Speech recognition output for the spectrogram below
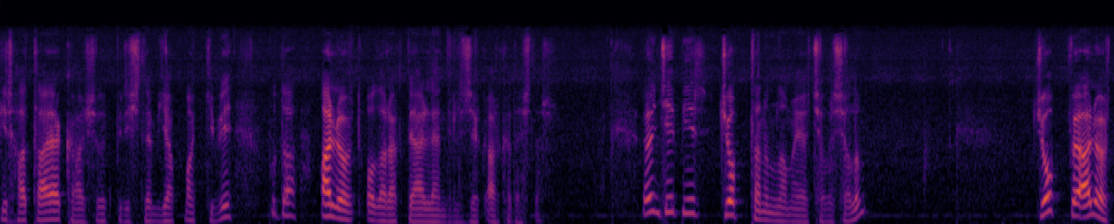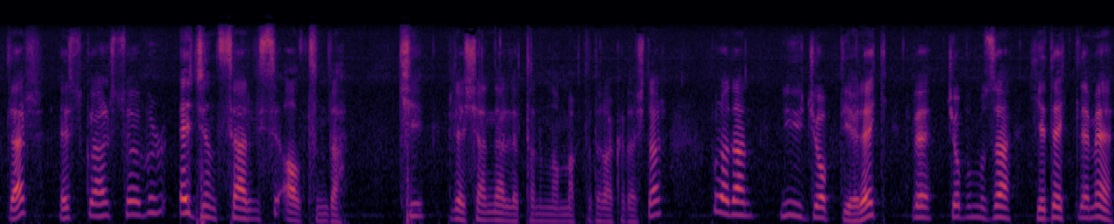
Bir hataya karşılık bir işlem yapmak gibi bu da alert olarak değerlendirilecek arkadaşlar. Önce bir job tanımlamaya çalışalım. Job ve alertler SQL Server Agent servisi altında ki bileşenlerle tanımlanmaktadır arkadaşlar. Buradan new job diyerek ve jobumuza yedekleme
